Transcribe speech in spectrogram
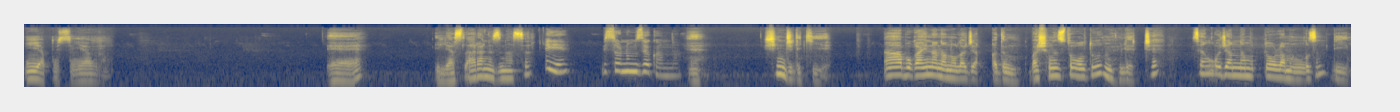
İyi yapmışsın yavrum. Ee, İlyas'la aranız nasıl? İyi. Bir sorunumuz yok onunla. Şimdilik iyi. Aa, bu kaynanan olacak kadın başınızda olduğu mühletçe sen kocanla mutlu olaman kızım diyeyim.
